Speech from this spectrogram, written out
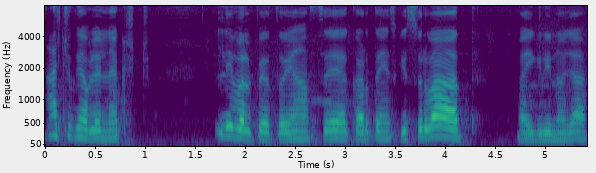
आ चुके हैं अपने नेक्स्ट लेवल पे तो यहाँ से करते हैं इसकी शुरुआत। भाई ग्रीन हो जा।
